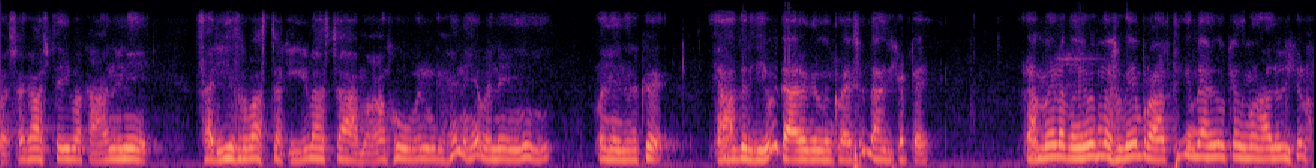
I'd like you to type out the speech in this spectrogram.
മശകാശ്ചൈവ കാനനെ സരീസൃവാശ്ച കീടാശ്ച മാഭൂവൻ ഗഹനേവനേ. വനെ നിനക്ക് യാതൊരു ജീവജാലങ്ങളിലും ക്ലേശമില്ലാതിരിക്കട്ടെ. ഒരു നീറുന്ന ഹൃദയം പ്രാർത്ഥിക്കുന്നതാണെന്നൊക്കെ നമ്മൾ ആലോചിക്കണം.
